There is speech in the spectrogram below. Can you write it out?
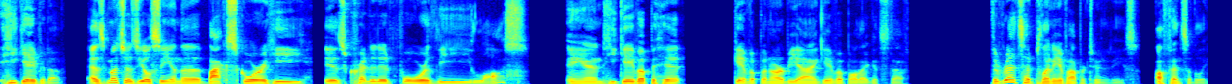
he gave it up. As much as you'll see in the box score, he is credited for the loss, and he gave up a hit, gave up an RBI, gave up all that good stuff. The Reds had plenty of opportunities offensively.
